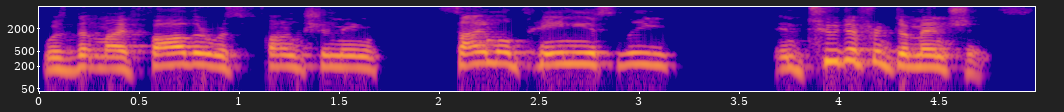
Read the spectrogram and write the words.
was that my father was functioning simultaneously in two different dimensions,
